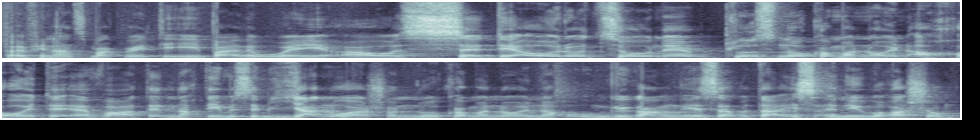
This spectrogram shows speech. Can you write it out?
bei finanzmarktwelt.de by the way aus der Eurozone plus 0,9 auch heute erwartet, nachdem es im Januar schon 0,9 nach oben gegangen ist. Aber da ist eine Überraschung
